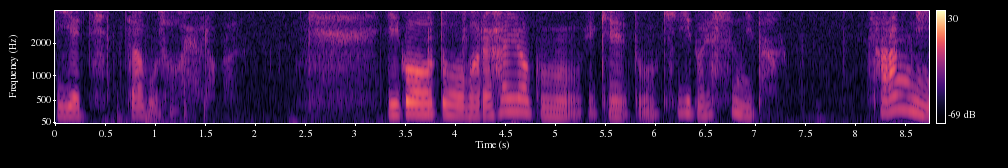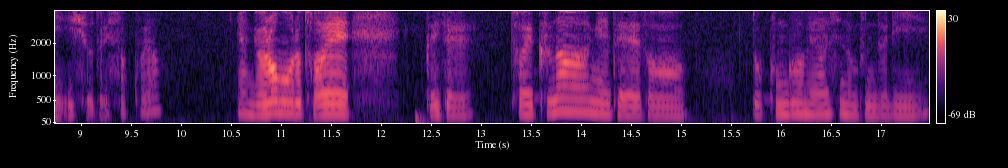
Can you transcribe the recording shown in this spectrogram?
이게 진짜 무서워요, 여러분. 이것도 말을 하려고 이렇게 또 키기도 했습니다. 사랑니 이슈도 있었고요. 그냥 여러모로 저의 그 이제 저의 근황에 대해서 또 궁금해 하시는 분들이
